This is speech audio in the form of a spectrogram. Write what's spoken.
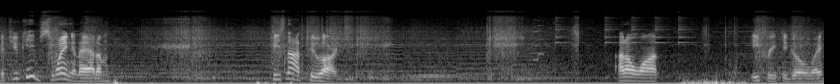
If you keep swinging at him, he's not too hard. I don't want Efreet to go away.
